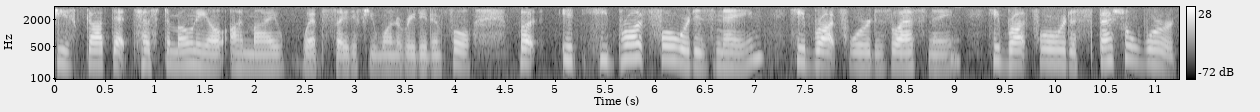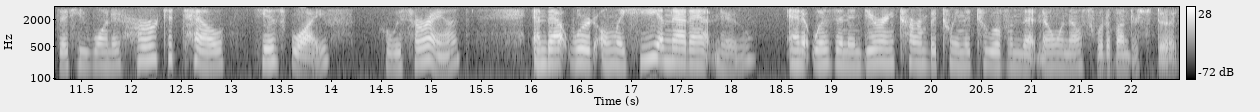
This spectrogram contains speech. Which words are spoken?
She's got that testimonial on my website if you want to read it in full. But it, he brought forward his name. He brought forward his last name. He brought forward a special word that he wanted her to tell his wife, who is her aunt, and that word only he and that aunt knew, and it was an endearing term between the two of them that no one else would have understood,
